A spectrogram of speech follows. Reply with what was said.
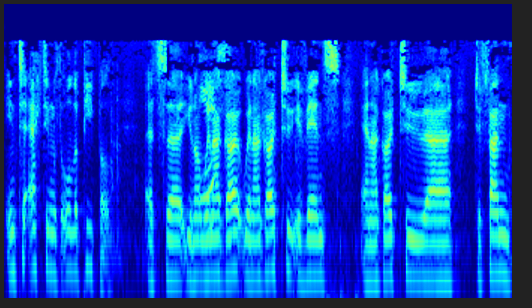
interacting with all the people. It's, uh, you know, when I go, when I go to events and I go to, uh, to fun,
